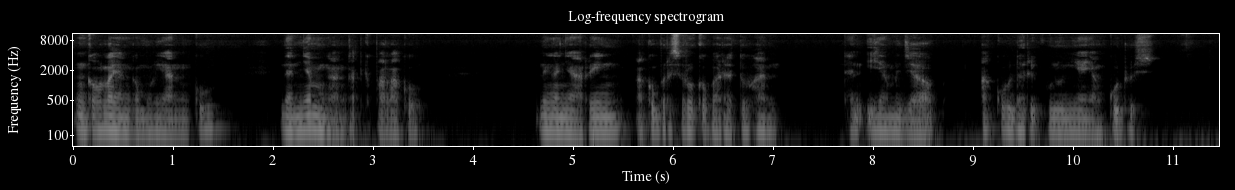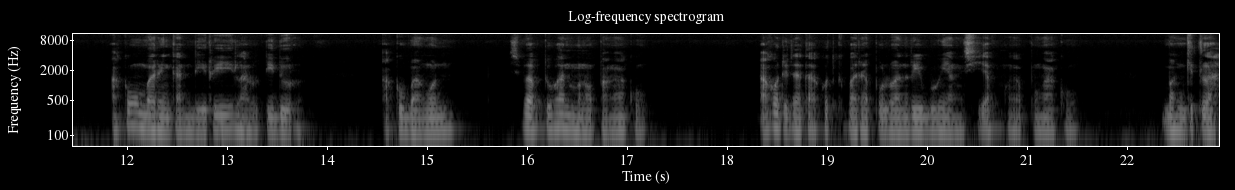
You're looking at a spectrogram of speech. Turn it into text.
Engkaulah yang kemuliaanku, dan Ia mengangkat kepalaku. Dengan nyaring, aku berseru kepada Tuhan, dan Ia menjawab aku dari gunungnya yang kudus. Aku membaringkan diri lalu tidur. Aku bangun, sebab Tuhan menopang aku. Aku tidak takut kepada puluhan ribu yang siap mengepung aku. Bangkitlah,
